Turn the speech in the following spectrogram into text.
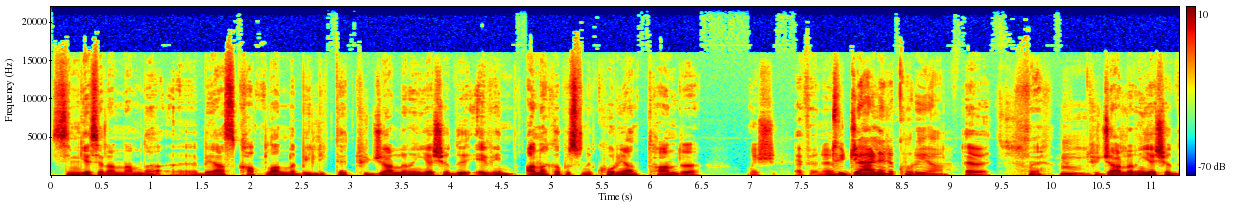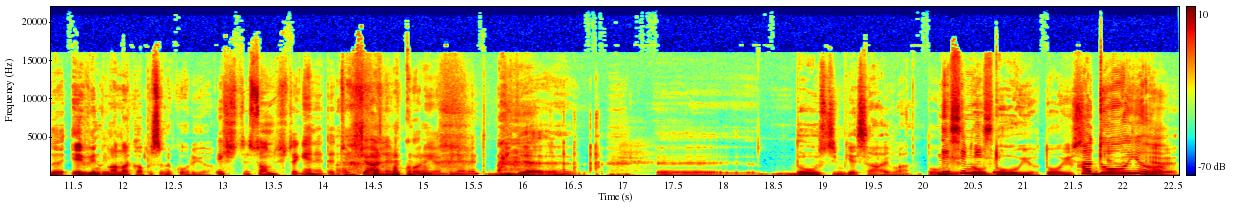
simgesel anlamda e, beyaz kaplanla birlikte tüccarların yaşadığı evin ana kapısını koruyan tanrımış efendim. Tüccarları koruyor. evet. Hmm. Tüccarların yaşadığı evin ana kapısını koruyor. İşte sonuçta gene de tüccarları koruyor bilemedim. Bir de e, e, doğu simgesi hayvan. Doğuyu, Ne simgesi? doğ- doğuyu, doğuyu Ha, simgeli. doğuyu. Evet.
